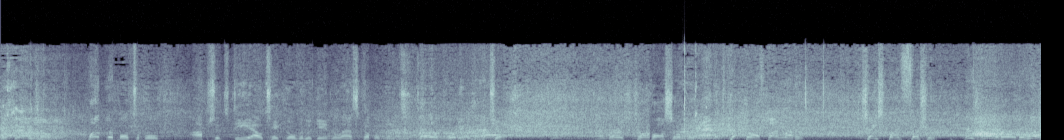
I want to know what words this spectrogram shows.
for San Antonio. Butler, multiple options. Diaw taking over the game the last couple minutes. It's all according to matchups. And there's Tom crossover. And it's picked off by Leonard. Chased by Fisher. Here's Leonard all the way.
